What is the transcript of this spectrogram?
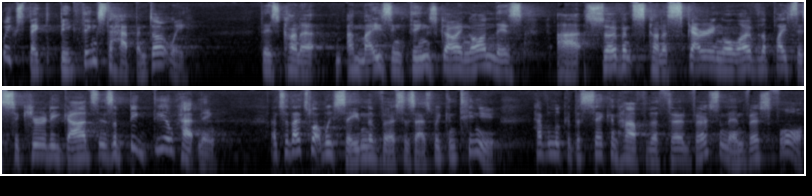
We expect big things to happen, don't we? There's kind of amazing things going on. There's uh, servants kind of scurrying all over the place. There's security guards. There's a big deal happening. And so that's what we see in the verses as we continue. Have a look at the second half of the third verse and then verse 4.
